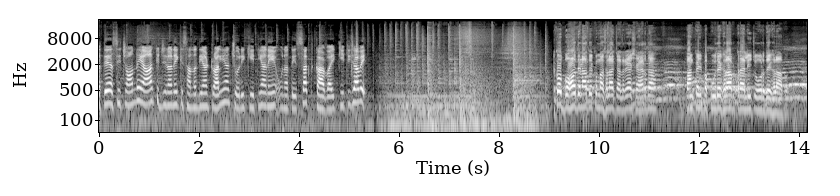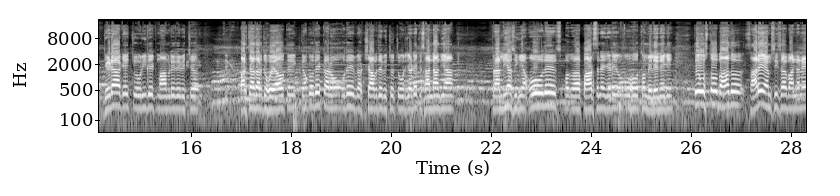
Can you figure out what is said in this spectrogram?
ਅਤੇ ਅਸੀਂ ਚਾਹੁੰਦੇ ਹਾਂ ਕਿ ਜਿਨ੍ਹਾਂ ਨੇ ਕਿਸਾਨਾਂ ਦੀਆਂ ਟਰਾਲੀਆਂ ਚੋਰੀ ਕੀਤੀਆਂ ਨੇ, ਉਹਨਾਂ ਤੇ ਸਖਤ ਕਾਰਵਾਈ ਕੀਤੀ ਜਾਵੇ। ਦੇਖੋ, ਬਹੁਤ ਦਿਨਾਂ ਤੋਂ ਇੱਕ ਮਸਲਾ ਚੱਲ ਰਿਹਾ ਸ਼ਹਿਰ ਦਾ, ਪੰਕਜ ਪੱਪੂ ਦੇ ਖਿਲਾਫ, ਟਰੈਲੀ ਚੋਰ ਦੇ ਖਿਲਾਫ। ਜਿਹੜਾ ਕਿ ਚੋਰੀ ਦੇ ਮਾਮਲੇ ਦੇ ਵਿੱਚ ਪਰਚਾ ਦਰਜ ਹੋਇਆ ਉਹ ਤੇ ਕਿਉਂਕਿ ਉਹਦੇ ਘਰੋਂ ਉਹਦੇ ਵਰਕਸ਼ਾਪ ਦੇ ਵਿੱਚੋਂ ਚੋਰ ਜਿਹੜੇ ਕਿਸਾਨਾਂ ਦੀਆਂ ਟਰਾਲੀਆਂ ਸੀਗੀਆਂ, ਉਹ ਉਹਦੇ ਪਾਰਟਸ ਨੇ ਜਿਹੜੇ ਉਹ ਉਹ ਉੱਥੋਂ ਮਿਲੇ ਨੇਗੇ। ਤੇ ਉਸ ਤੋਂ ਬਾਅਦ ਸਾਰੇ ਐਮਸੀ ਸਾਹਿਬਾਨਾਂ ਨੇ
